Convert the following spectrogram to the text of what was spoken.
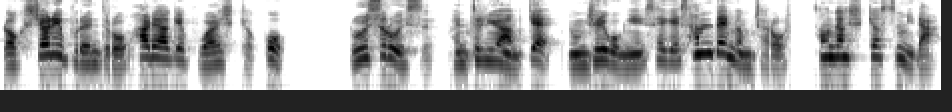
럭셔리 브랜드로 화려하게 부활시켰고 롤스로이스, 벤틀리와 함께 명실공히 세계 3대 명차로 성장시켰습니다.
